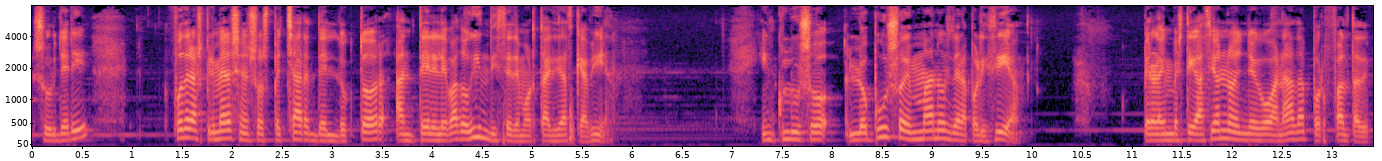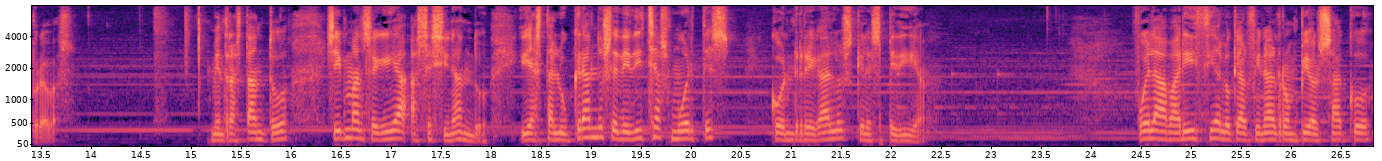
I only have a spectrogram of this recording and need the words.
Surgery, fue de las primeras en sospechar del doctor ante el elevado índice de mortalidad que había. Incluso lo puso en manos de la policía, pero la investigación no llegó a nada por falta de pruebas. Mientras tanto, Shipman seguía asesinando y hasta lucrándose de dichas muertes con regalos que les pedía. Fue la avaricia lo que al final rompió el saco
